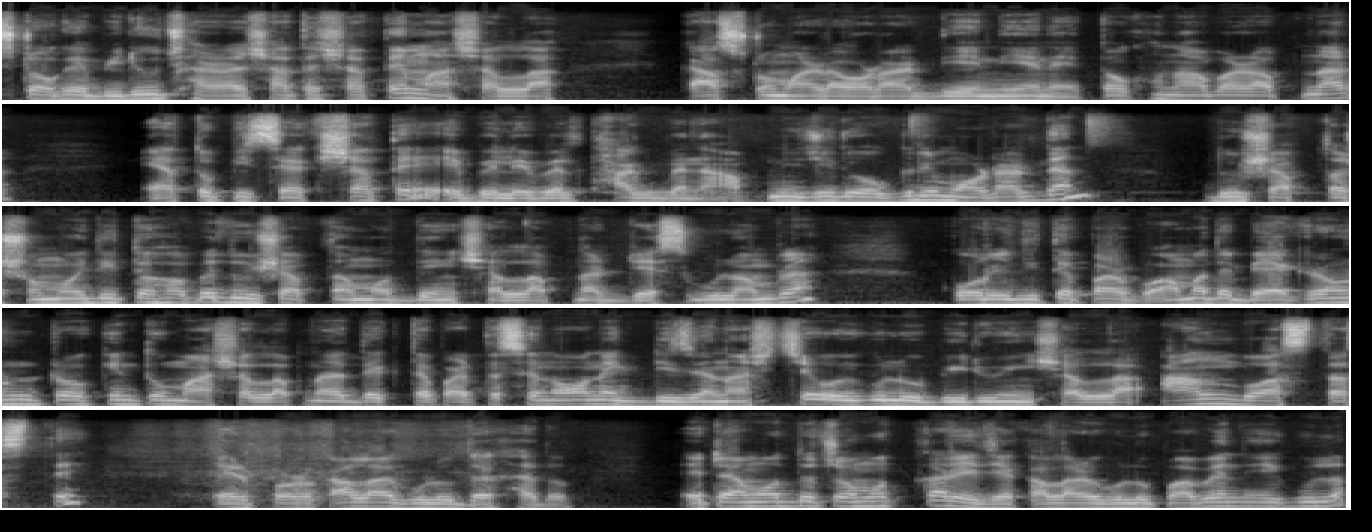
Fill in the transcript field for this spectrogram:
স্টকে ভিডিও ছাড়ার সাথে সাথে মাসাল্লাহ কাস্টমাররা অর্ডার দিয়ে নিয়ে নেয়। তখন আবার আপনার এত পিস একসাথে অ্যাভেলেবেল থাকবে না। আপনি যদি অগ্রিম অর্ডার দেন, দুই সপ্তাহ সময় দিতে হবে। দুই সপ্তাহের মধ্যে ইনশাল্লাহ আপনার ড্রেসগুলো আমরা করে দিতে পারব। আমাদের ব্যাকগ্রাউন্ডটাও কিন্তু মাসাল্লাহ আপনারা দেখতে পারতেছেন, অনেক ডিজাইন আসছে। ওইগুলো ভিডিও ইনশাল্লাহ আনব আস্তে আস্তে। এরপর কালারগুলো দেখা দাও। এটার মধ্যে চমৎকার এই যে কালারগুলো পাবেন এইগুলো।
